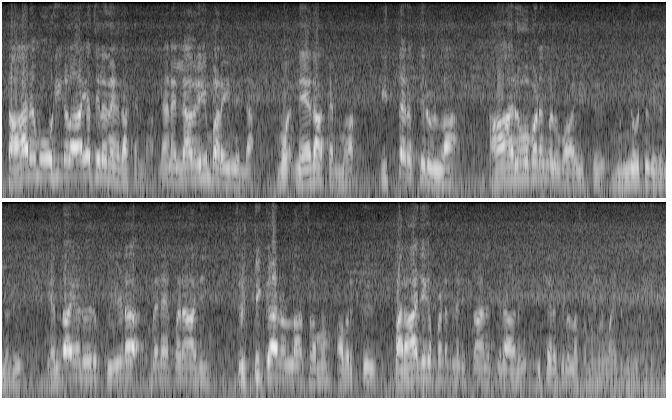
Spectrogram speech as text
സ്ഥാനമോഹികളായ ചില നേതാക്കന്മാർ ഞാൻ എല്ലാവരെയും പറയുന്നില്ല നേതാക്കന്മാർ ഇത്തരത്തിലുള്ള ആരോപണങ്ങളുമായിട്ട് മുന്നോട്ട് വരുന്നത്. എന്തായാലും ഒരു പീഡന പരാതി സൃഷ്ടിക്കാനുള്ള ശ്രമം അവർക്ക് പരാജയപ്പെട്ടതിന്റെ അടിസ്ഥാനത്തിലാണ് ഇത്തരത്തിലുള്ള ശ്രമങ്ങളുമായിട്ട് മുന്നോട്ട് വരുന്നത്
